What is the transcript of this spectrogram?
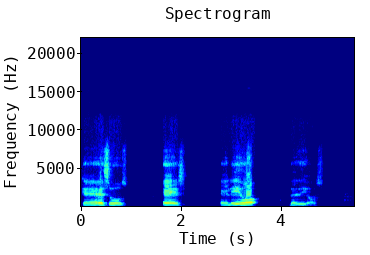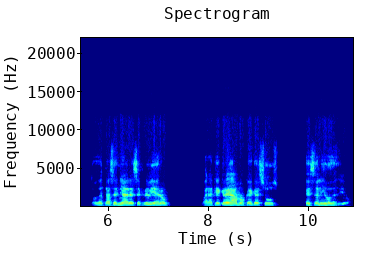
que Jesús es el Hijo de Dios. Todas estas señales se escribieron para que creamos que Jesús es el Hijo de Dios.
